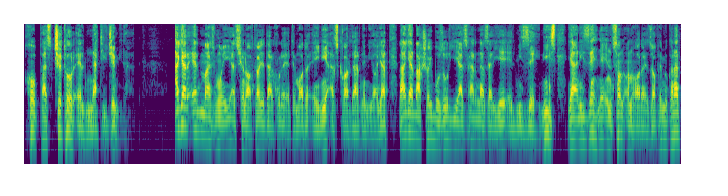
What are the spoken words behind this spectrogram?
خب پس چطور علم نتیجه می‌دهد؟ اگر علم مجموعی از شناختهای درخور اعتماد و عینی از کار در نمی آید و اگر بخشای بزرگی از هر نظریه علمی ذهنی است یعنی ذهن انسان آنها را اضافه می کند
